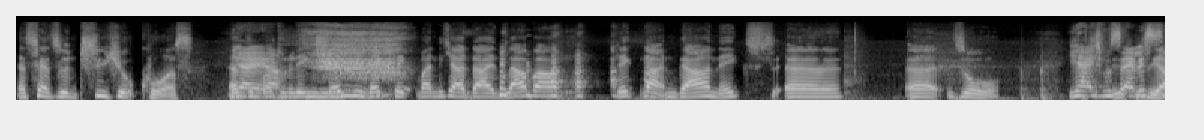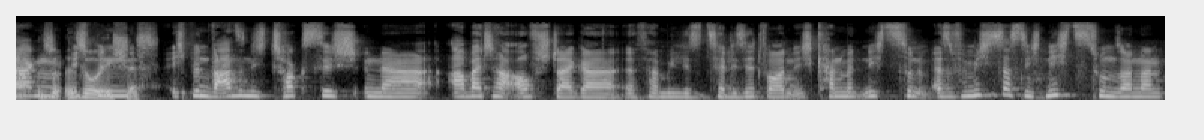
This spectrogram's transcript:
das ist ja so ein Psychokurs. Nach ja, ja. legen Handy weg, denkt man nicht an deinen Lover, denkt man an gar nichts. Äh, äh, so. Ja, ich muss ehrlich ja, sagen, so, so ich, bin, ich bin wahnsinnig toxisch in einer Arbeiteraufsteigerfamilie sozialisiert worden. Ich kann mit nichts tun. Also für mich ist das nicht nichts tun, sondern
